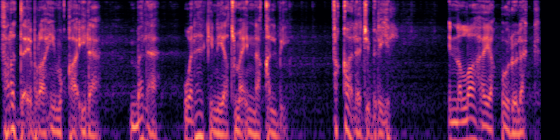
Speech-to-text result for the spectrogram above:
فرد إبراهيم قائلا بلى ولكن ليطمئن قلبي. فقال جبريل إن الله يقول لك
